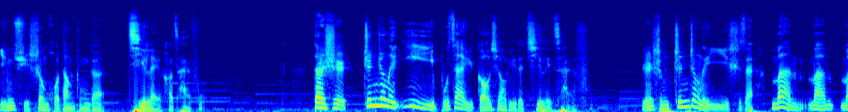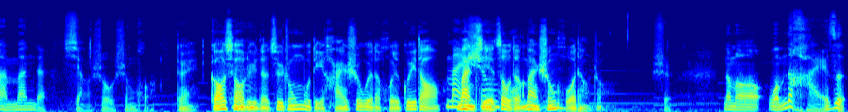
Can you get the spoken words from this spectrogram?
赢取生活当中的积累和财富？但是真正的意义不在于高效率的积累财富，人生真正的意义是在慢慢慢慢的享受生活。对，高效率的最终目的还是为了回归到慢慢节奏的慢生活当中。是，那么我们的孩子，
